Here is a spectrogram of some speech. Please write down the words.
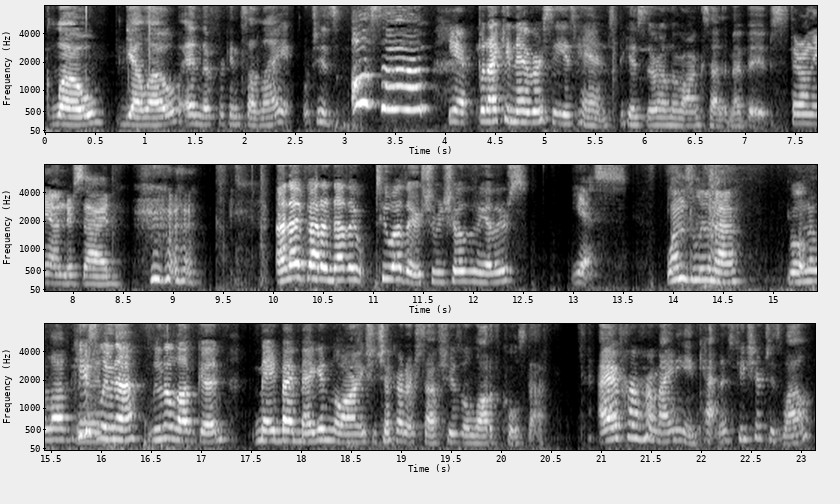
glow yellow in the freaking sunlight, which is awesome. Yep. But I can never see his hands because they're on the wrong side of my boobs. They're on the underside. And I've got another two others. Should we show them the others? yes. One's Luna. Well, Luna Lovegood. Here's Luna. Luna Lovegood, made by Megan Lara. You should check out her stuff. She has a lot of cool stuff. I have her Hermione and Katniss t-shirts as well,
